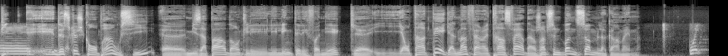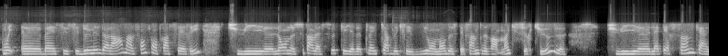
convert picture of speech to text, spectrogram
Puis, Euh, et, de ce que je comprends aussi, euh, mis à part donc les, les lignes téléphoniques, euh, ils ont tenté également de faire un transfert d'argent. C'est une bonne somme là quand même. Oui, oui. Euh, ben c'est c'est 2000 dollars dans le fond qui ont transféré. Puis là, on a su par la suite qu'il y avait plein de cartes de crédit au nom de Stéphane présentement qui circulent. Puis euh, la personne, quand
